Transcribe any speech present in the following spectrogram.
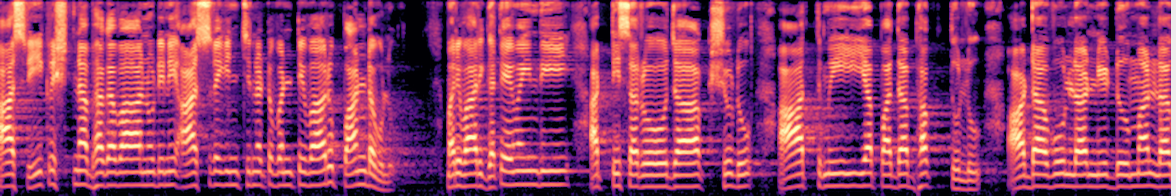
ఆ శ్రీకృష్ణ భగవానుడిని ఆశ్రయించినటువంటి వారు పాండవులు. మరి వారి గత ఏమైంది అట్టి సరోజాక్షుడు ఆత్మీయ పదభక్తులు అడవుల నిడుమల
